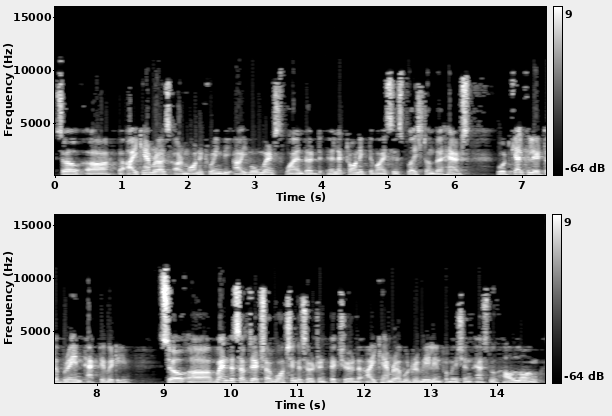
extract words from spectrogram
So uh, the eye cameras are monitoring the eye movements while the electronic devices placed on the heads would calculate the brain activity. So uh, when the subjects are watching a certain picture, the eye camera would reveal information as to how long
